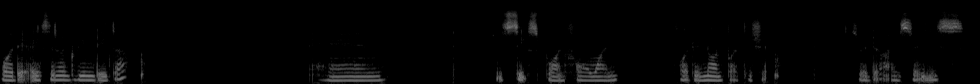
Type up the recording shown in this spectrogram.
for the external green data. And it's 6.41 for the non-partition. So the answer is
